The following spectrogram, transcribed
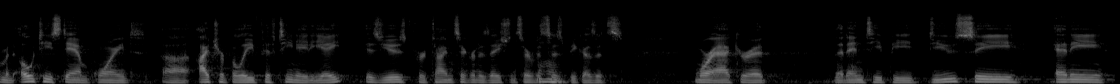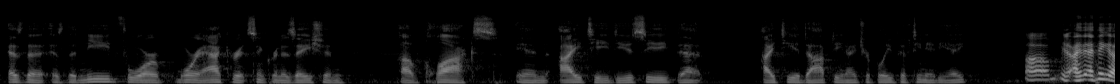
from an OT standpoint, uh, IEEE 1588 is used for time synchronization services because it's more accurate than NTP. Do you see any, as the, as the need for more accurate synchronization of clocks in IT, do you see that IT adopting IEEE 1588? Um, you know, I, I think a,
